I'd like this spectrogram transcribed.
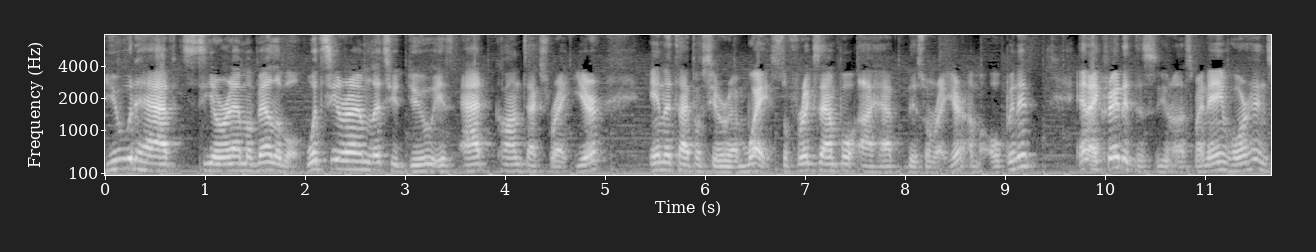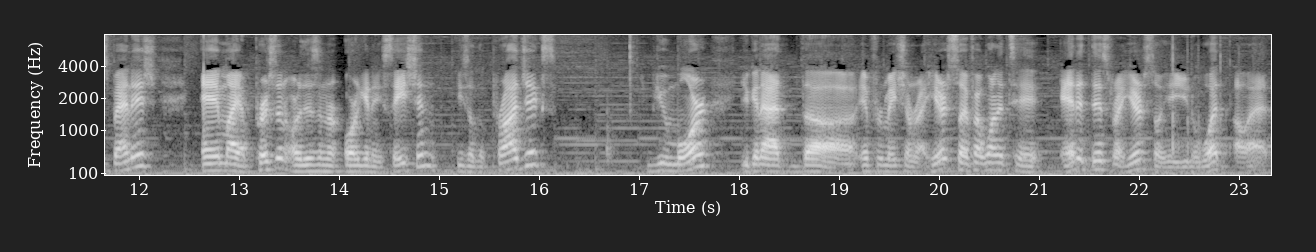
You would have CRM available. What CRM lets you do is add contacts right here in a type of CRM way. So for example, I have this one right here. I'm gonna open it and I created this, you know, that's my name, Jorge in Spanish. Am I a person or this is an organization? These are the projects. View more, you can add the information right here. So if I wanted to edit this right here, so hey, you know what, I'll add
